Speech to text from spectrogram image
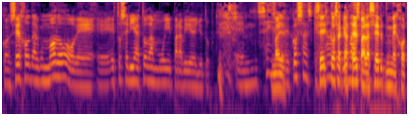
consejos de algún modo o de eh, esto sería esto da muy para vídeo de YouTube eh, seis cosas que seis cosas que hacer para ser mejor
